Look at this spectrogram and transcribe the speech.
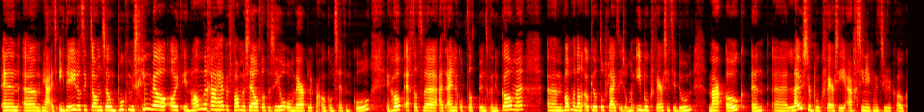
En um, ja, het idee dat ik dan zo'n boek misschien wel ooit in handen ga hebben van mezelf, dat is heel onwerkelijk, maar ook ontzettend cool. Ik hoop echt dat we uiteindelijk op dat punt kunnen komen. Um, wat me dan ook heel tof lijkt, is om een e-book versie te doen, maar ook een uh, luisterboekversie, aangezien ik natuurlijk ook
